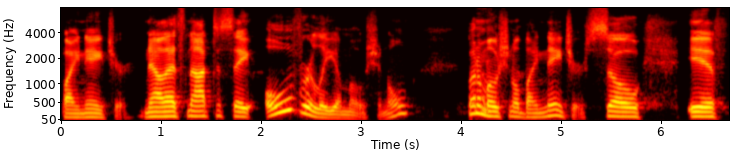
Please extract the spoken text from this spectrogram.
by nature. Now, that's not to say overly emotional, but emotional by nature. So if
